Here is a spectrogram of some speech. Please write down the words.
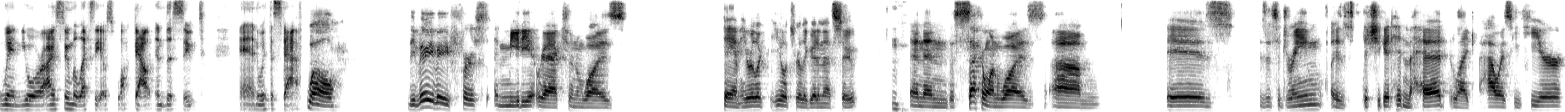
when your, I assume, Alexios walked out in the suit and with the staff? Well, the very, very first immediate reaction was, damn, he look he looks really good in that suit. and then the second one was, um, is is this a dream? Is did she get hit in the head? Like, how is he here?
